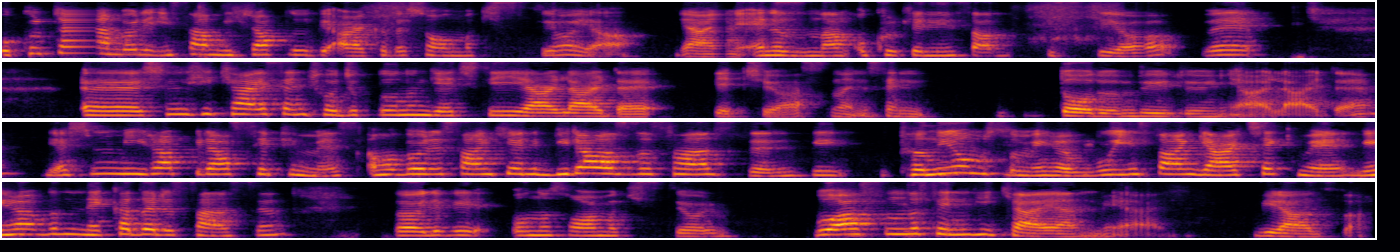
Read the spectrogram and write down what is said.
okurken böyle insan mihraplı bir arkadaş olmak istiyor ya. Yani en azından okurken insan istiyor ve e, şimdi hikaye senin çocukluğunun geçtiği yerlerde geçiyor aslında. Hani senin doğduğun, büyüdüğün yerlerde. Ya şimdi mihrap biraz hepimiz ama böyle sanki hani biraz da sensin. Bir tanıyor musun mihrabı? Bu insan gerçek mi? Mihrabın ne kadarı sensin? Böyle bir onu sormak istiyorum. Bu aslında senin hikayen mi yani? Biraz da.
